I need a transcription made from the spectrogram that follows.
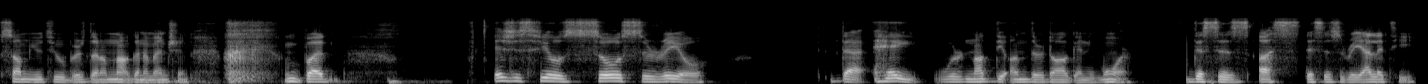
some YouTubers that I'm not gonna mention, but it just feels so surreal that hey, we're not the underdog anymore. This is us. This is reality.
